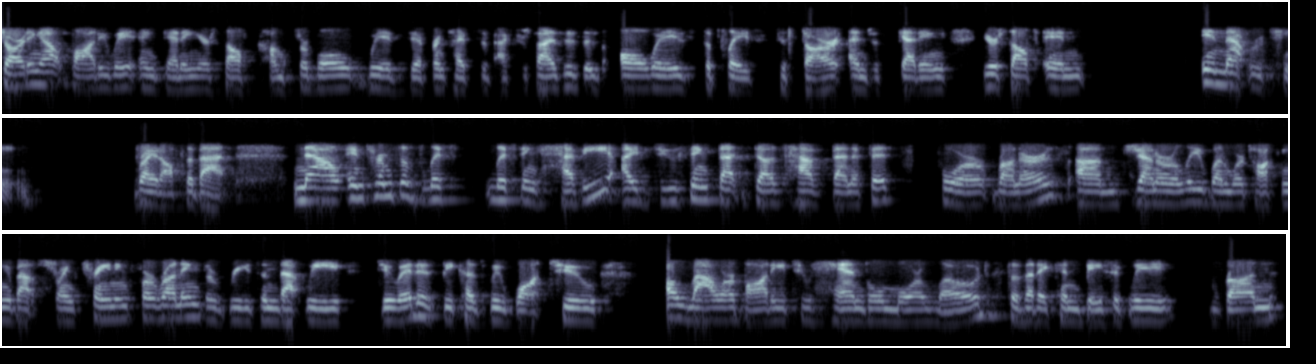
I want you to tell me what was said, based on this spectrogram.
starting out body weight and getting yourself comfortable with different types of exercises is always the place to start and just getting yourself in in that routine right off the bat. Now, in terms of lift, lifting heavy, I do think that does have benefits for runners. Um, generally, when we're talking about strength training for running, the reason that we do it is because we want to allow our body to handle more load so that it can basically run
